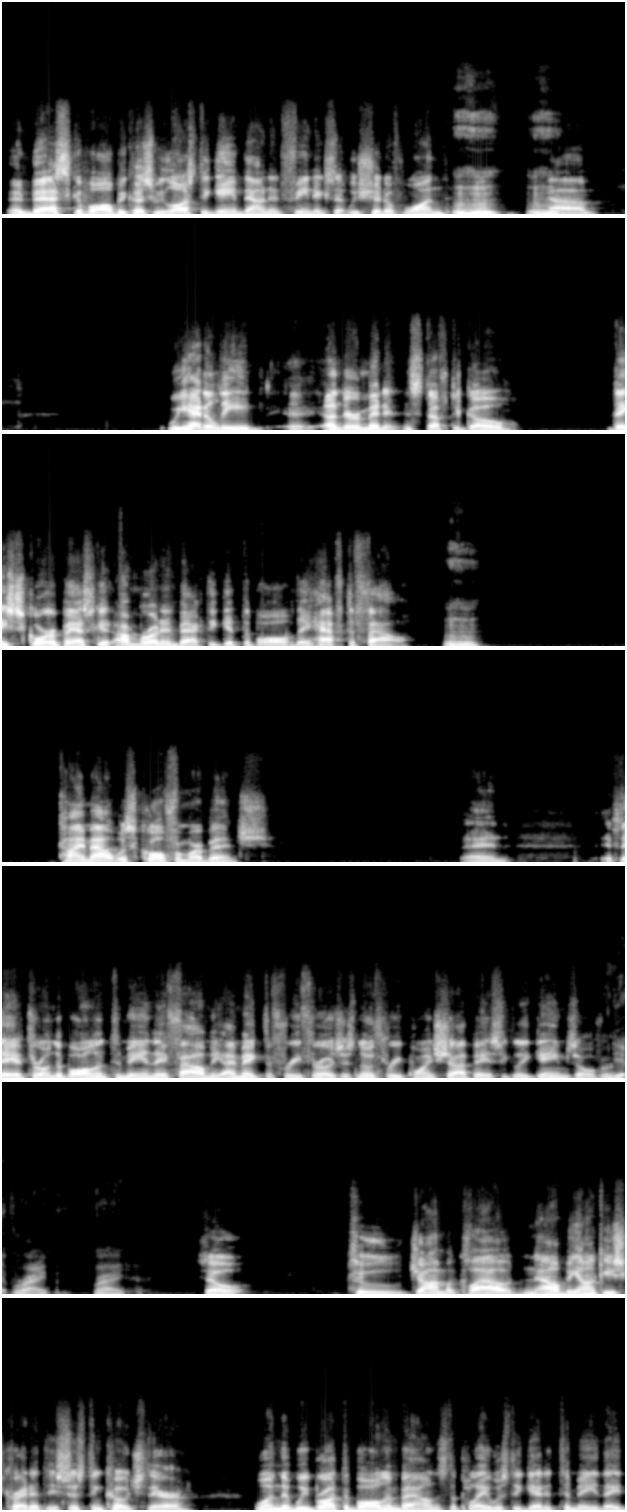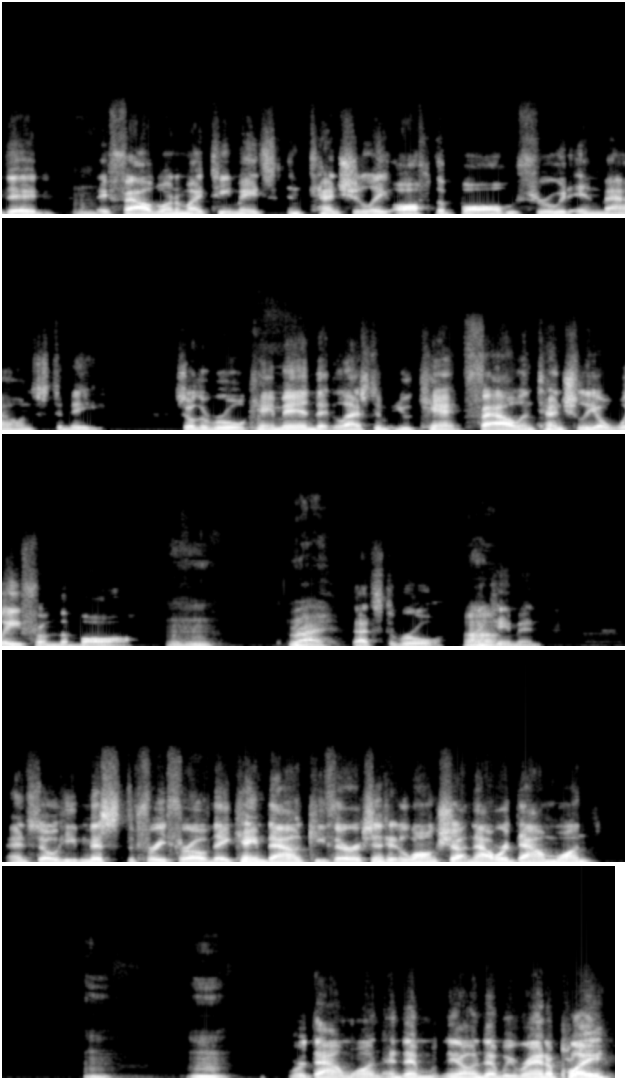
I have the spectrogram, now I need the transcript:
in basketball because we lost a game down in Phoenix that we should have won. Mhm. mhm. Um, we had a lead uh, under a minute and stuff to go. They score a basket. I'm running back to get the ball. They have to foul. Mhm. Timeout was called from our bench. And if they had thrown the ball into me and they fouled me, I make the free throws. There's no three point shot. Basically, game's over. Yeah, right. Right. So, to John MacLeod and Al Bianchi's credit, the assistant coach there, one that we brought the ball in bounds. The play was to get it to me. They did. Mhm. They fouled one of my teammates intentionally off the ball who threw it in bounds to me. So the rule came in that last time you can't foul intentionally away from the ball. Mhm. Right. That's the rule Uh-huh. that came in. And so he missed the free throw. They came down. Keith Erickson hit a long shot. Now we're down one. Mm. we're down one and then you know and then we ran a play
